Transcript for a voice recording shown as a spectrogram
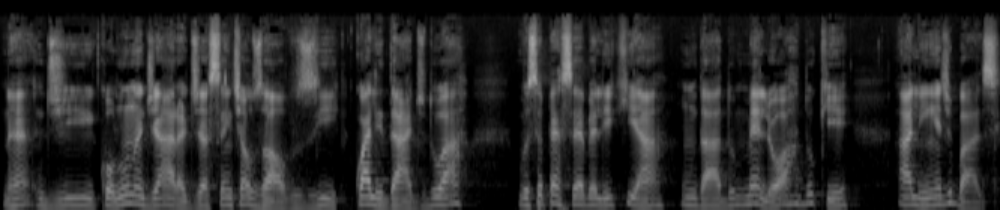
né, de coluna de ar adjacente aos alvos e qualidade do ar, você percebe ali que há um dado melhor do que a linha de base.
